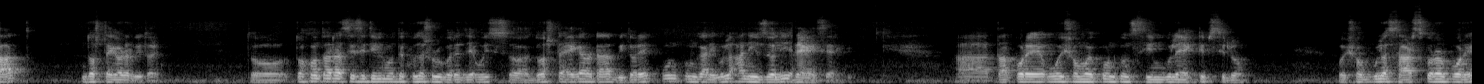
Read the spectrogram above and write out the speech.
রাত দশটা এগারোটার ভিতরে। তো তখন তারা সিসিটিভির মধ্যে খোঁজা শুরু করে যে ওই দশটা এগারোটার ভিতরে কোন কোন গাড়িগুলো আনইউজুয়ালি দেখাইছে আর কি। তারপরে ওই সময় কোন কোন সিমগুলো অ্যাক্টিভ ছিল, ওই সবগুলো সার্চ করার পরে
